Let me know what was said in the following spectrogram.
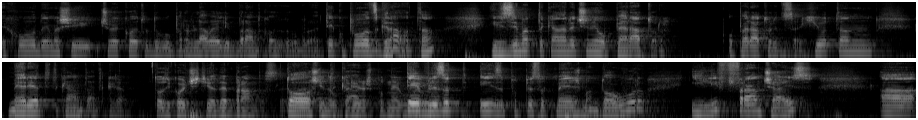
е хубаво да имаш и човек, който да го управлява или бранд, който да го управлява. Те купуват сградата и взимат така наречения оператор. Операторите са Hilton, Marriott и така нататък. Да. Този, който ще ти даде бранда след Точно ти да така. оперираш под него. Те влизат и подписват менеджмент договор или франчайз, а,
